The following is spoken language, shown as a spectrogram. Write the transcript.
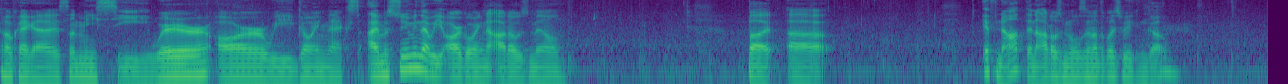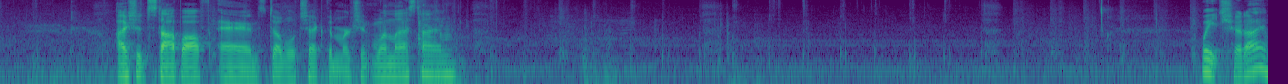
Okay, guys, let me see. Where are we going next? I'm assuming that we are going to Otto's Mill. But, uh, if not, then Otto's Mill is another place we can go. I should stop off and double check the merchant one last time. Wait, should I?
